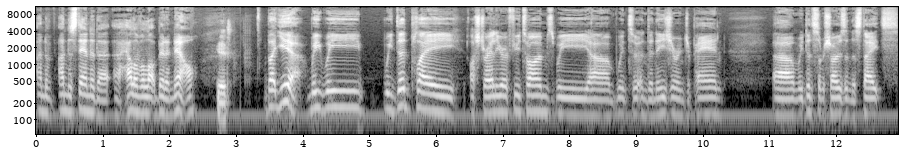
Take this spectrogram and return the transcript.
Under, understand it a, a hell of a lot better now Good. but yeah, we we we did play Australia a few times. We uh, went to Indonesia and Japan. Um, we did some shows in the states,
